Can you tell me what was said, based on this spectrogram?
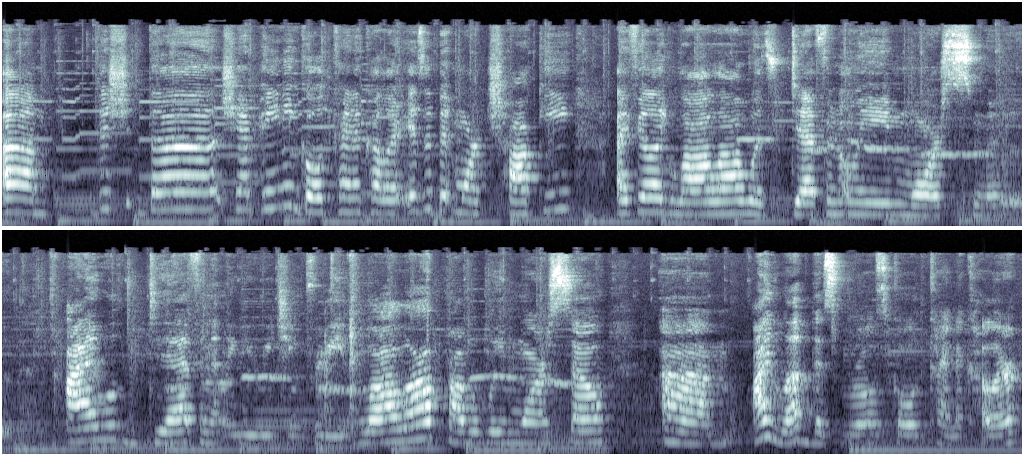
Um, the, sh the champagne gold kind of color is a bit more chalky. I feel like Lala was definitely more smooth. I will definitely be reaching for these. Lala probably more so. Um, I love this rose gold kind of color.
